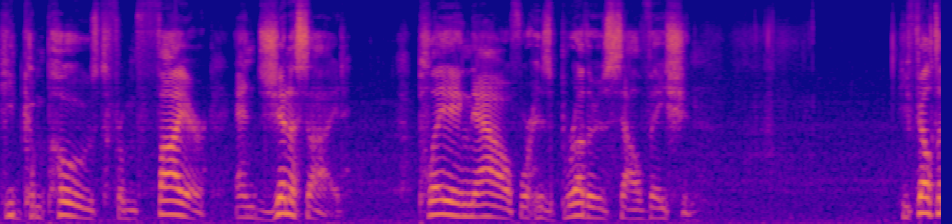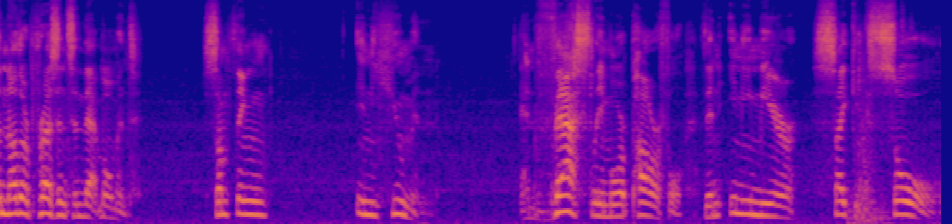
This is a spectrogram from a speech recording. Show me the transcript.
he'd composed from fire and genocide, playing now for his brother's salvation. He felt another presence in that moment, something inhuman and vastly more powerful than any mere psychic soul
